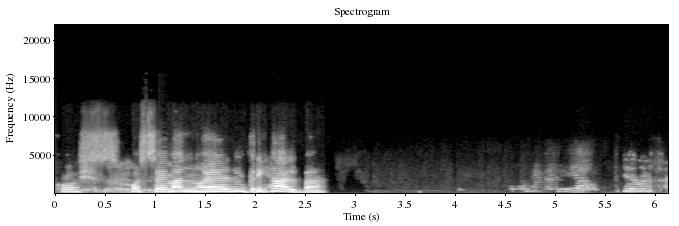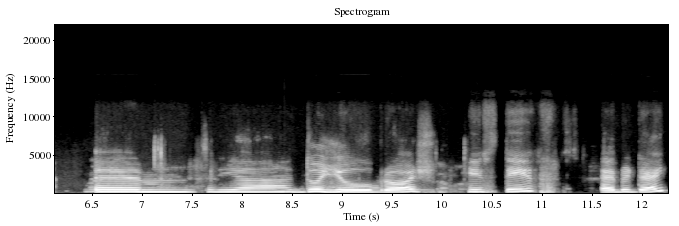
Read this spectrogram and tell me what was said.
José Manuel Grijalba. Em, sería, do you brush his teeth every day?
